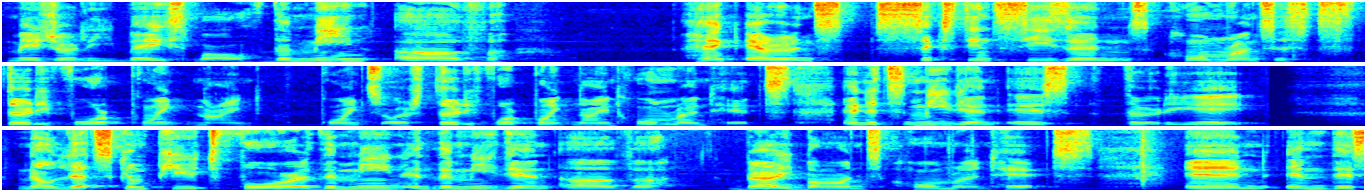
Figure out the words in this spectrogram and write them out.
Major League Baseball, the mean of Hank Aaron's 16 seasons home runs is 34.9 points or 34.9 home run hits and its median is 38. Now let's compute for the mean and the median of uh, Barry Bonds home run hits. And in this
